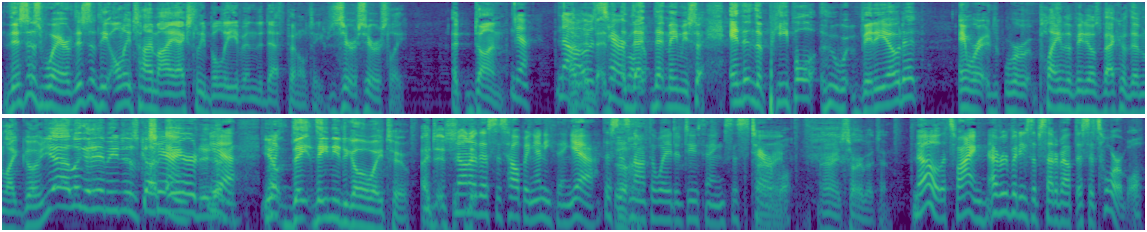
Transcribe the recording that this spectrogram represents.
this is where this is the only time I actually believe in the death penalty. Ser- seriously, uh, done. Yeah. No, Uh, it was terrible. That, that made me so. And then the people who videoed it and were were playing the videos back of them, like going, "Yeah, look at him, he just got Cheering. aired." Yeah. you know, Like- they they need to go away too. I just, None of this is helping anything. Yeah, this is not the way to do things. This is All right. terrible. All right, sorry about that. No, that's fine. Everybody's upset about this. It's horrible.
